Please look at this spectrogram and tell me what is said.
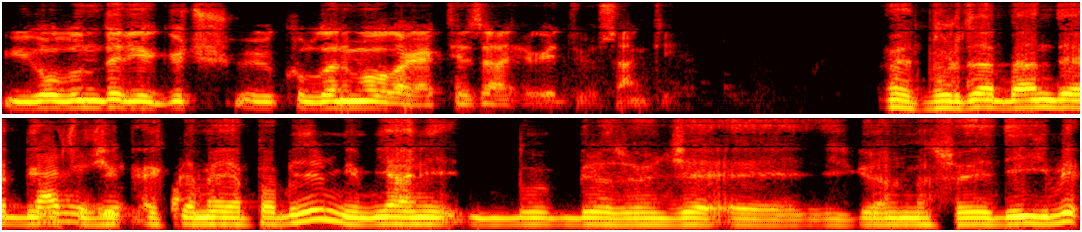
yolunda bir güç e, kullanımı olarak tezahür ediyor sanki. Evet burada ben de bir yani, küçük ekleme yapabilir miyim? Yani bu biraz önce e, Hanım'ın söylediği gibi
